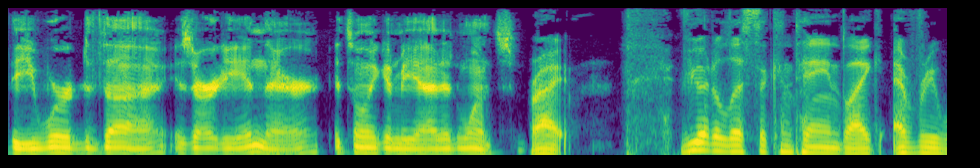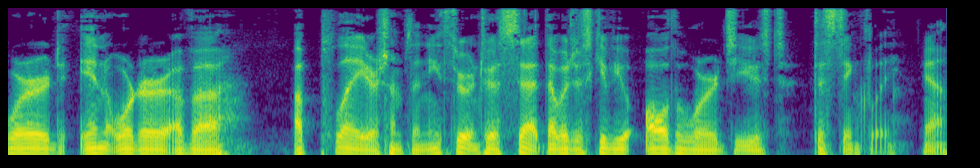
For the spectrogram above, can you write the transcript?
the word the is already in there, it's only going to be added once. Right. If you had a list that contained like every word in order of a a play or something, you threw it into a set that would just give you all the words used distinctly. Yeah.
